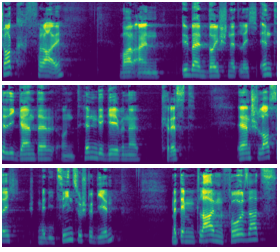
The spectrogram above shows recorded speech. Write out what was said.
Chuck Fry war ein überdurchschnittlich intelligenter und hingegebener Christ. Er entschloss sich, Medizin zu studieren, mit dem klaren Vorsatz,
